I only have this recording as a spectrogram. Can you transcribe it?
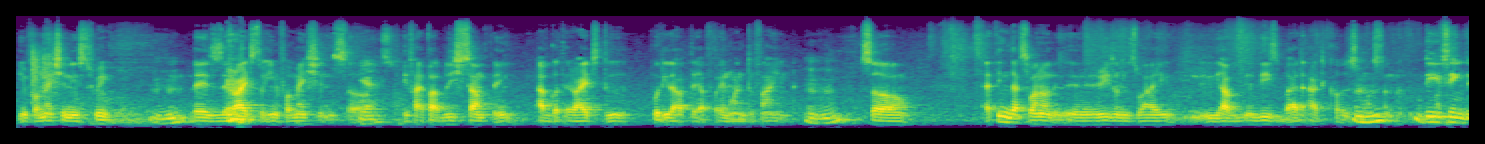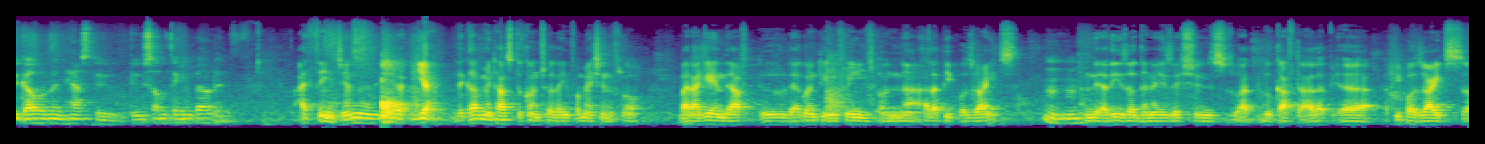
Information is free. Mm-hmm. There's the right to information. So Yes. if I publish something, I've got the right to put it out there for anyone to find. Mm-hmm. So I think that's one of the reasons why we have these bad articles. Most of them. Do you think the government has to do something about it? I think generally, yeah, the government has to control the information flow, but again, they have to. They are going to infringe on uh, other people's rights, Mm-hmm. and there are these organizations that look after other uh, people's rights. So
